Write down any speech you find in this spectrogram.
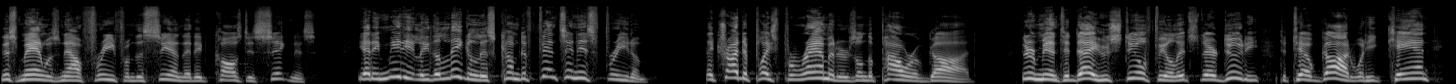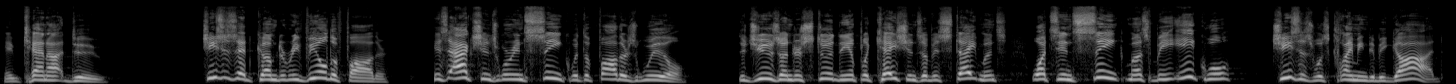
This man was now freed from the sin that had caused his sickness. Yet immediately the legalists come to fence in his freedom. They tried to place parameters on the power of God. There are men today who still feel it's their duty to tell God what he can and cannot do. Jesus had come to reveal the Father. His actions were in sync with the Father's will. The Jews understood the implications of his statements. What's in sync must be equal. Jesus was claiming to be God.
